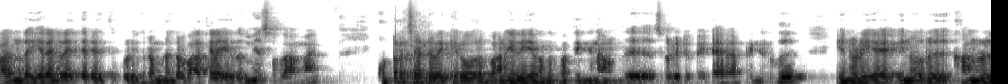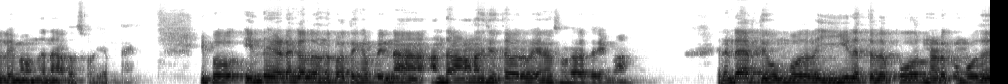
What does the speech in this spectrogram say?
ஆழ்ந்த இரங்கலை தெரிவித்துக் கொள்கிறோம் அப்படிங்கிற வார்த்தையில எதுவுமே சொல்லாமல் குற்றச்சாட்டு வைக்கிற ஒரு பாணியிலேயே வந்து பார்த்தீங்கன்னா வந்து சொல்லிட்டு போயிட்டாரு அப்படிங்கிறது என்னுடைய இன்னொரு காணொலியிலையுமே வந்து நான் அதை சொல்லியிருந்தேன். இப்போ இந்த இடங்கள்ல வந்து பார்த்தீங்க அப்படின்னா அந்த ஆனந்தித் அவர்கள் என்ன சொல்றாரு தெரியுமா? ரெண்டாயிரத்தி ஒன்பதுல ஈழத்துல போர் நடக்கும்போது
